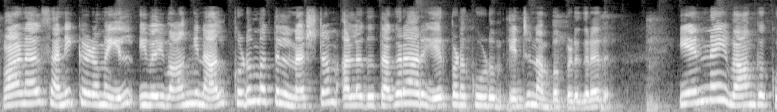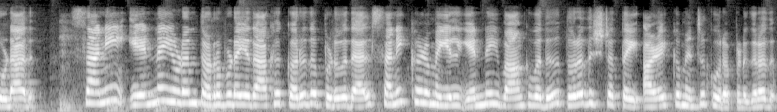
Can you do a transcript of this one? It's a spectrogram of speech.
ஆனால் சனிக்கிழமையில் இவை வாங்கினால் குடும்பத்தில் நஷ்டம் அல்லது தகராறு ஏற்படக்கூடும் என்று நம்பப்படுகிறது. எண்ணெய் வாங்கக்கூடாது. சனி எண்ணெயுடன் தொடர்புடையதாக கருதப்படுவதால் சனிக்கிழமையில் எண்ணெய் வாங்குவது துரதிர்ஷ்டத்தை அழைக்கும் என்று கூறப்படுகிறது.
